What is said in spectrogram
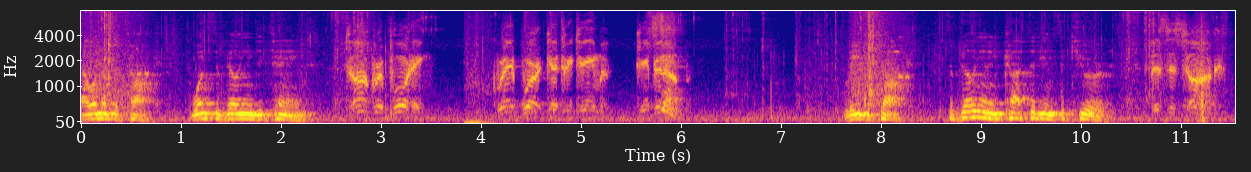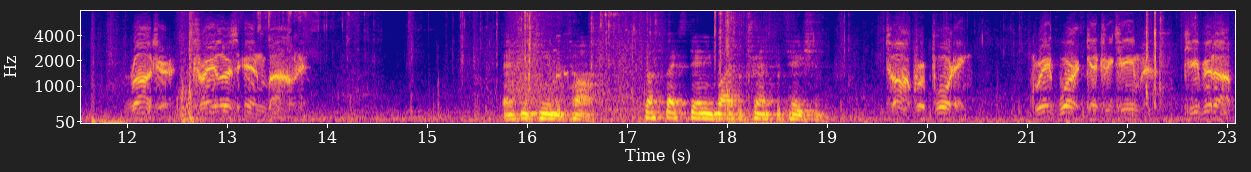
Element to TOC. One civilian detained. TOC reporting. Great work, entry team. Keep it up. Lead the TOC. Civilian in custody and secured. This is TOC. Roger. Trailers inbound. Entry team to TOC. Suspect standing by for transportation. TOC reporting. Great work, entry team. Keep it up.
